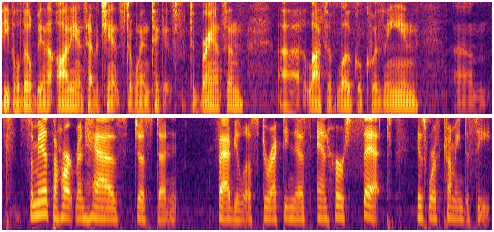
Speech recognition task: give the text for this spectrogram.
people that'll be in the audience have a chance to win tickets to Branson, uh, lots of local cuisine. Samantha Hartman has just done fabulous directing this, and her set is worth coming to see.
